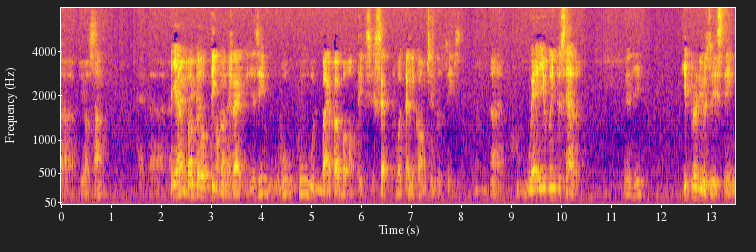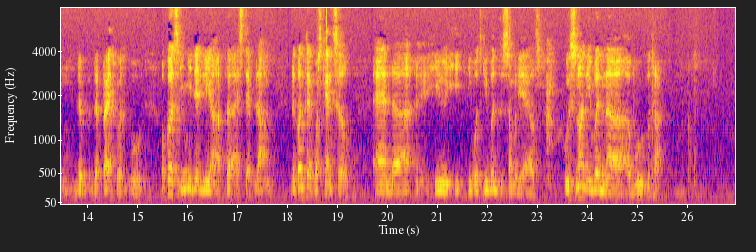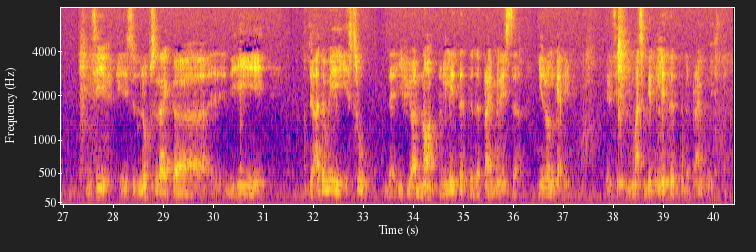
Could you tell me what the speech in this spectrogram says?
uh, your son had uh, Yeah, fiber optic that. contract. You see, who, who would buy fiber optics except for telecoms industries? Uh, where are you going to sell? You see, he produced this thing. The the price was good. Of course, immediately after I stepped down, the contract was cancelled, and uh, he, he he was given to somebody else who's not even uh, a Bumiputra. You see, it looks like uh, he, the other way is true. That if you are not related to the Prime Minister, you don't get it. You see, you must be related to the Prime Minister.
